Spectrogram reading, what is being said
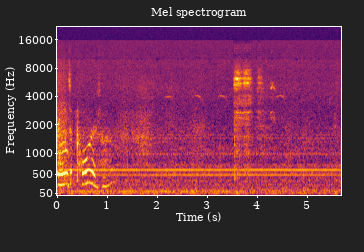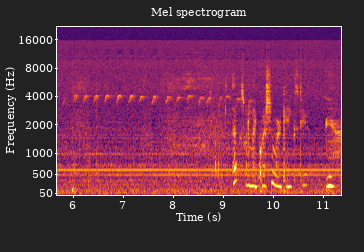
Rains it pours, huh? Question mark eggs too. Yeah.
